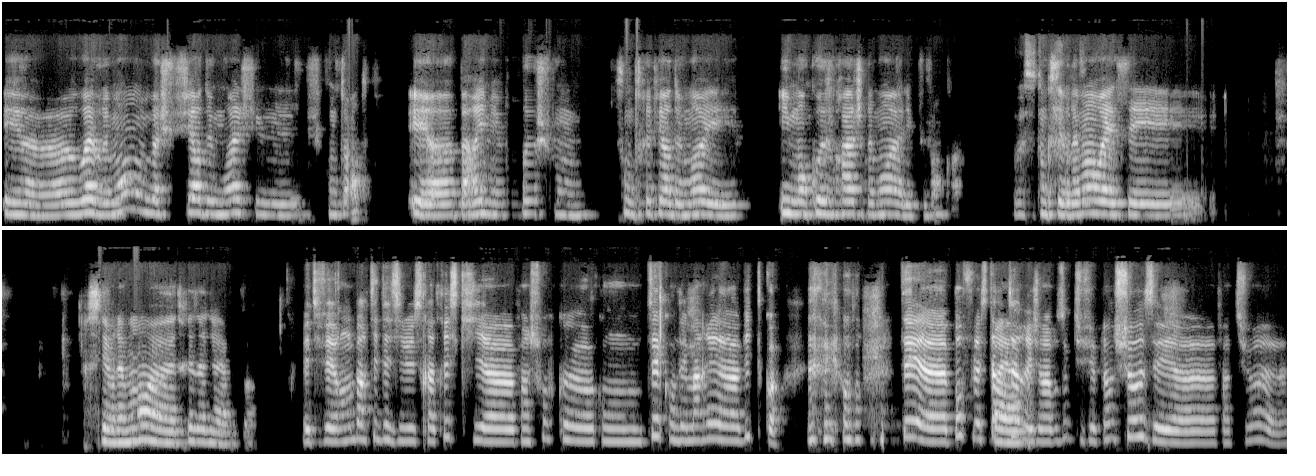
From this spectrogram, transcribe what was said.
Et ouais, vraiment, bah, je suis fière de moi, je suis, je suis contente. Et pareil, mes proches font sont très fiers de moi et il m'encouragera vraiment à aller plus loin. Quoi. Donc c'est vraiment, ouais, c'est c'est vraiment euh, très agréable. Quoi. Et tu fais vraiment partie des illustratrices qui, euh, enfin, je trouve que, qu'on, qu'on démarrait euh, vite, quoi. tu pouf, le starter, et j'ai l'impression que tu fais plein de choses, et, enfin, tu vois,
